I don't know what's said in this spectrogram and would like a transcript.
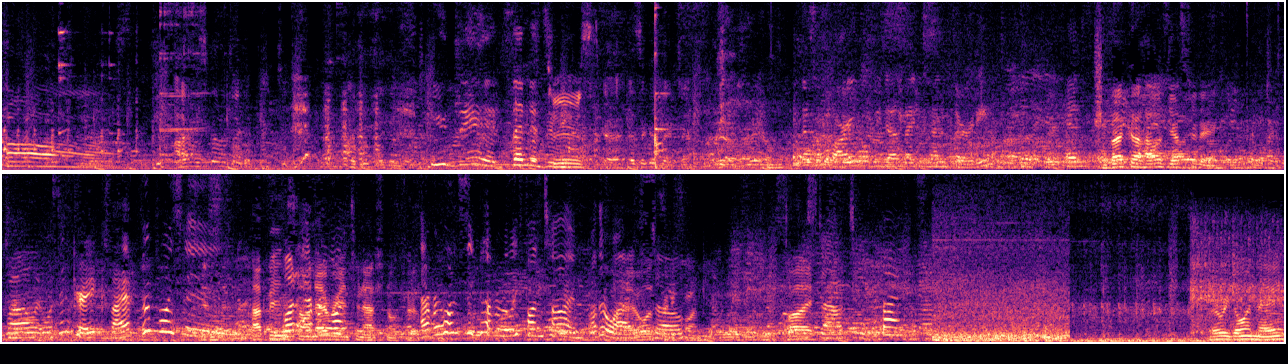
Ah. You did. Send it to Cheers. me. The safari will be done by 10:30. And Rebecca, how was yesterday? Well, it wasn't great because I had food poisoning. Happens But on every everyone- international trip. Everyone seemed to have a really fun time. Otherwise, Yeah, it was so pretty fun. Bye. missed out. Bye. Where are we going, May?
